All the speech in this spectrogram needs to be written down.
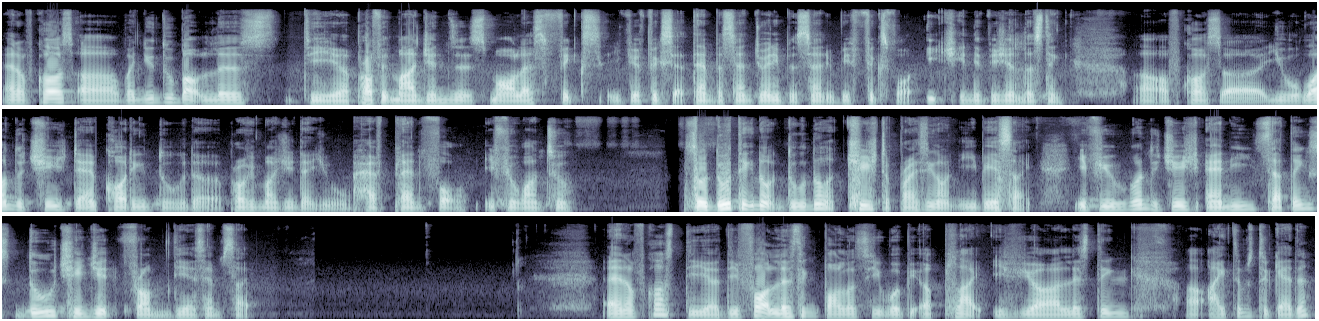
And of course, uh, when you do bulk list, the uh, profit margins is more or less fixed. If you fix at 10%, 20%, it will be fixed for each individual listing. Uh, of course, uh, you will want to change them according to the profit margin that you have planned for if you want to. So do take note, do not change the pricing on eBay site. If you want to change any settings, do change it from DSM site. And of course, the uh, default listing policy will be applied if you are listing uh, items together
